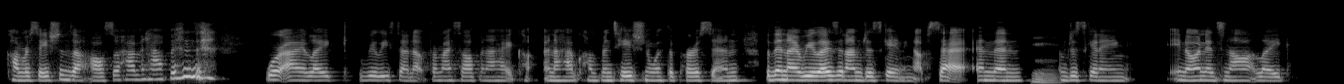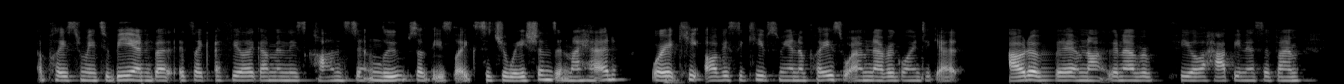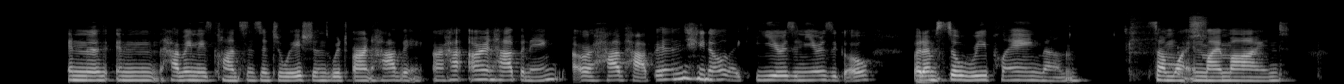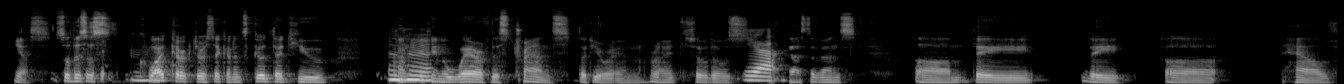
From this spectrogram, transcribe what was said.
conversations that also haven't happened where I like really stand up for myself and I and I have confrontation with the person, but then I realize that I'm just getting upset and then mm. I'm just getting, you know, and it's not like a place for me to be in, but it's like I feel like I'm in these constant loops of these like situations in my head where it hmm. keep obviously keeps me in a place where I'm never going to get out of it. I'm not gonna ever feel happiness if I'm in the in having these constant situations which aren't having or ha- aren't happening or have happened, you know, like years and years ago, but I'm still replaying them somewhat yes. in my mind. Yes. So this is mm-hmm. quite characteristic, and it's good that you kind mm-hmm. of became aware of this trance that you were in, right? So those yeah. past events, um, they they uh, have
